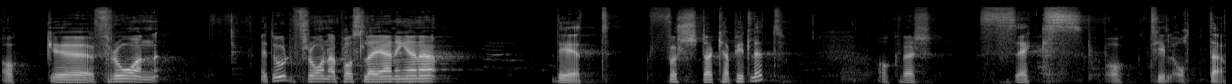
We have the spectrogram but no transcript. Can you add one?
och eh, från ett ord från Apostlagärningarna. Det första kapitlet och vers 6 och till 8.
